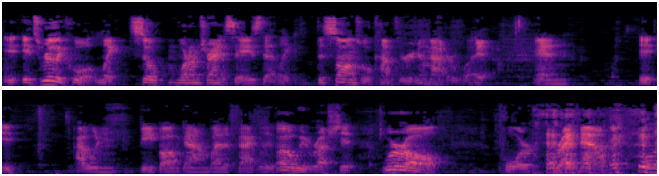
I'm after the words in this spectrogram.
It, it's really cool. Like so, what I'm trying to say is that like the songs will come through no matter what. Yeah. And it, it I wouldn't be bogged down by the fact like, oh, we rushed it. We're all poor right now. Well,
